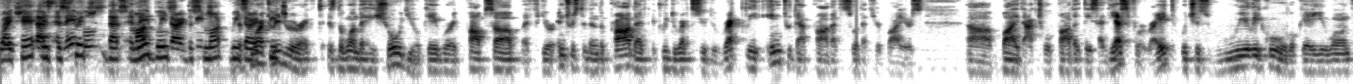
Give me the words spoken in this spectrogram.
Right switch here that is the switch enables the that smart enables redirect the feature. smart the redirect smart redirect is the one that he showed you okay where it pops up if you're interested in the product it redirects you directly into that product so that your buyers uh, buy the actual product they said yes for right which is really cool okay you won't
